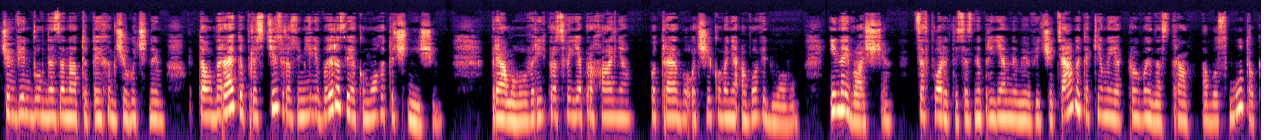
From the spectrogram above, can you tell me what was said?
щоб він був не занадто тихим чи гучним, та обирайте прості, зрозумілі вирази якомога точніші. Прямо говоріть про своє прохання, потребу, очікування або відмову. І найважче це впоратися з неприємними відчуттями, такими як провина, страх або смуток,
